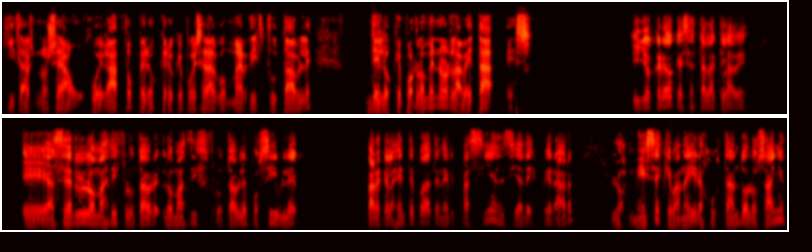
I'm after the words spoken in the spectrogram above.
quizás no sea un juegazo, pero creo que puede ser algo más disfrutable de lo que por lo menos la beta es. Y yo creo que esa está la clave. Eh, hacerlo lo más, disfrutable, lo más disfrutable posible para que la gente pueda tener paciencia de esperar los meses que van a ir ajustando, los años.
